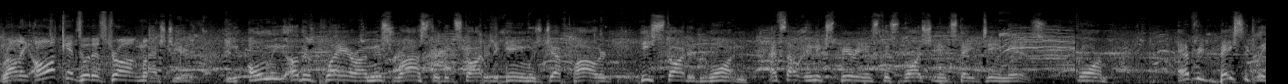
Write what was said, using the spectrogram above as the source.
Rawle Alkins with a strong move. Last year, the only other player on this roster that started the game was Jeff Pollard. He started one. That's how inexperienced this Washington State team is. Form every basically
